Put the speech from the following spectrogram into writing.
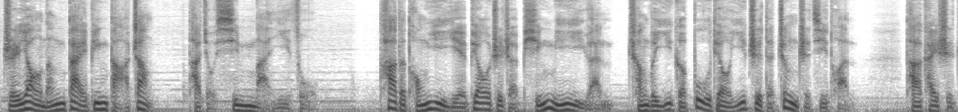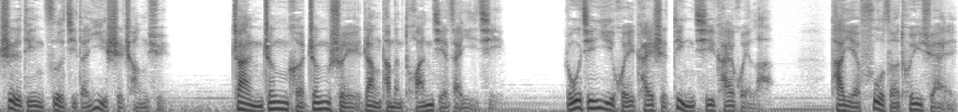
只要能带兵打仗，他就心满意足。他的同意也标志着平民议员成为一个步调一致的政治集团。他开始制定自己的议事程序。战争和征税让他们团结在一起。如今议会开始定期开会了。他也负责推选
